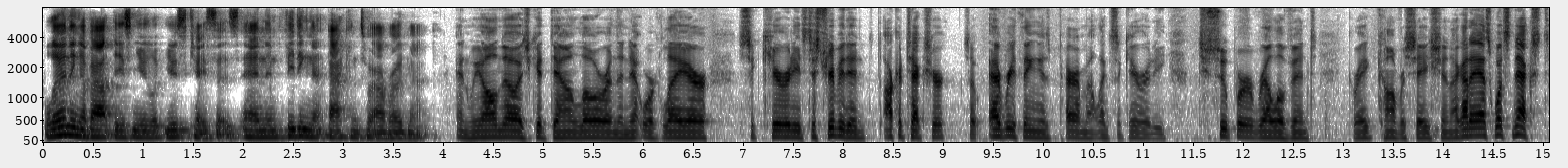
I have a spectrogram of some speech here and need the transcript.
learning about these new use cases and then feeding that back into our roadmap. And we all know as you get down lower in the network layer, security, it's distributed architecture, so everything is paramount like security, super relevant, great conversation. I got to ask, what's next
